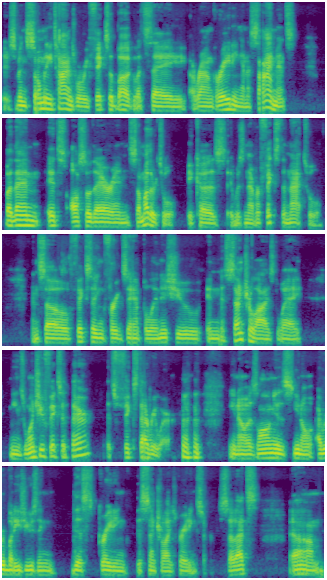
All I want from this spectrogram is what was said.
there's been so many times where we fix a bug, let's say around grading and assignments, but then it's also there in some other tool because it was never fixed in that tool. And so fixing, for example, an issue in a centralized way means once you fix it there, it's fixed everywhere. you know, as long as, you know, everybody's using this grading, this centralized grading service. So that's, um,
